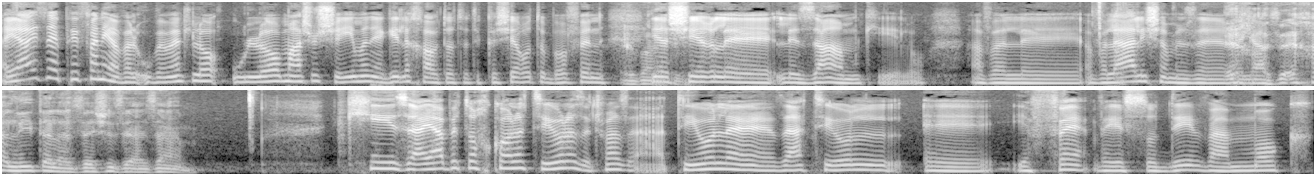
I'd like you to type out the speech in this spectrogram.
היה איזה אפיפני, אבל הוא באמת לא, הוא לא משהו שאם אני אגיד לך אותו, אתה תקשר אותו באופן הבנתי. ישיר לזעם, כאילו. אבל, אבל היה לי שם איזה איך, רגע. אז איך עלית על זה שזה הזעם? כי זה היה בתוך כל הטיול הזה, תשמע, זה היה טיול, זה היה טיול אה, יפה ויסודי ועמוק.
